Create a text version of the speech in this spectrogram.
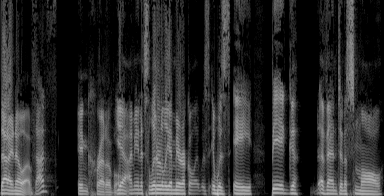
that I know of. That's incredible. yeah, I mean, it's literally a miracle. It was, it was a big event in a small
